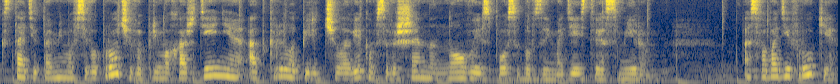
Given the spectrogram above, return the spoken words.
Кстати, помимо всего прочего, прямохождение открыло перед человеком совершенно новые способы взаимодействия с миром. Освободив руки,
